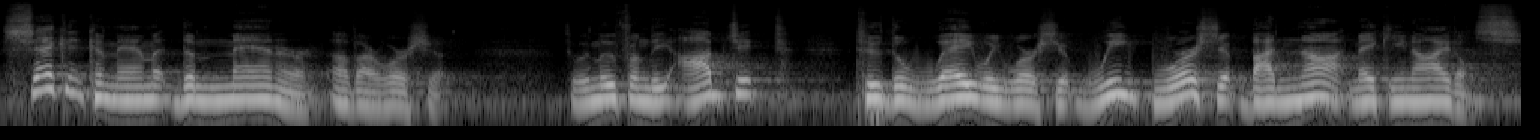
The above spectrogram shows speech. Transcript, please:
Second commandment, the manner of our worship. So we move from the object to the way we worship. We worship by not making idols,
